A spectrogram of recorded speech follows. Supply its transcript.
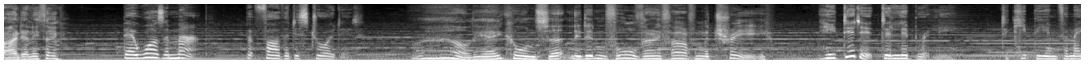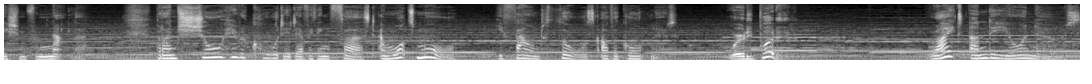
find anything? There was a map, but Father destroyed it. Well, the acorn certainly didn't fall very far from the tree. He did it deliberately, to keep the information from Natla. But I'm sure he recorded everything first, and what's more, he found Thor's other gauntlet. Where'd he put it? Right under your nose.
